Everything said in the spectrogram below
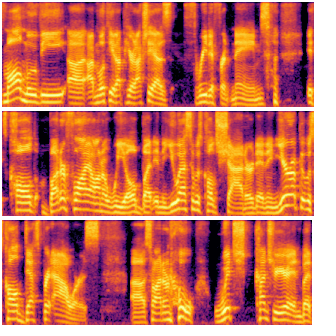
small movie. Uh, I'm looking it up here. It actually has three different names. It's called Butterfly on a Wheel, but in the U.S. it was called Shattered, and in Europe it was called Desperate Hours. Uh, so I don't know which country you're in, but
